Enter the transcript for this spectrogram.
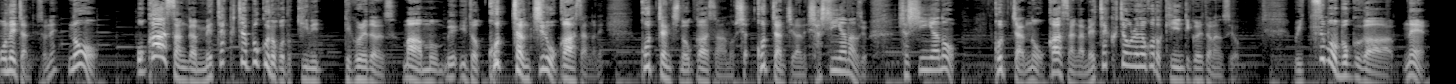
お姉ちゃんですよね、のお母さんがめちゃくちゃ僕のこと気に入ってくれたんです。まあもう、言うと、こっちゃんちのお母さんがね、こっちゃんちのお母さん、あの、こっちゃんちがね、写真屋なんですよ。写真屋のこっちゃんのお母さんがめちゃくちゃ俺のこと気に入ってくれたんですよ。いつも僕がね、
